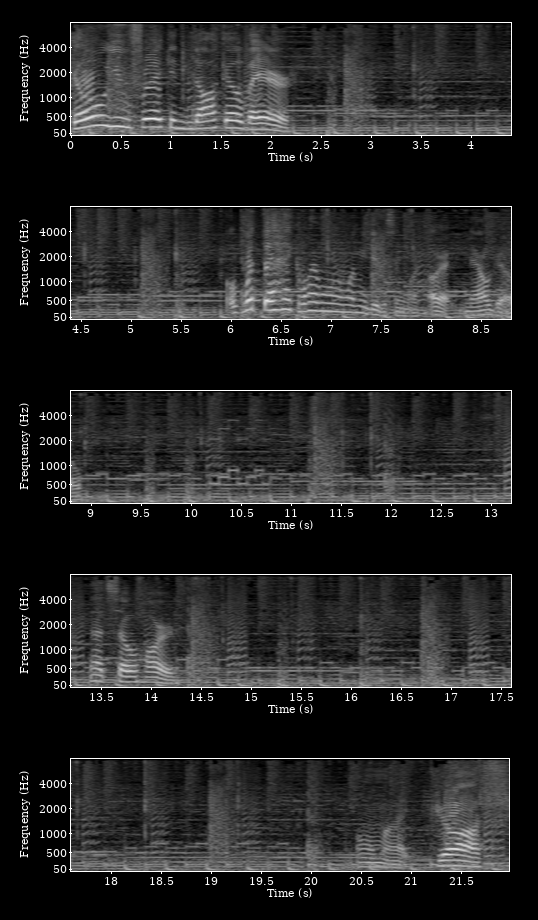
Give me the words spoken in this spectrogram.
Go, you frickin' Dawko Bear! What the heck? Why won't let me do this anymore? Alright, now go. That's so hard. Oh my gosh.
